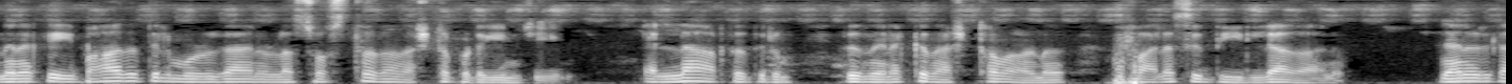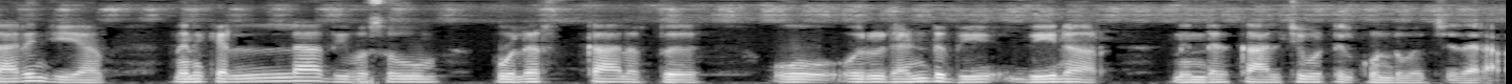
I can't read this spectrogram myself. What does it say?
നിനക്ക് ഇബാദത്തിൽ മുഴുകാനുള്ള സ്വസ്ഥത നഷ്ടപ്പെടുകയും ചെയ്യും. എല്ലാ അർത്ഥത്തിലും ഇത് നിനക്ക് നഷ്ടമാണ് ഫലസിദ്ധി ഇല്ലാതാനും ഞാനൊരു കാര്യം ചെയ്യാം. നിനക്ക് എല്ലാ ദിവസവും പുലർക്കാലത്ത് ഒരു രണ്ട് ദീനാർ നിന്റെ കാൽച്ചുവട്ടിൽ കൊണ്ടുവച്ച് തരാം.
